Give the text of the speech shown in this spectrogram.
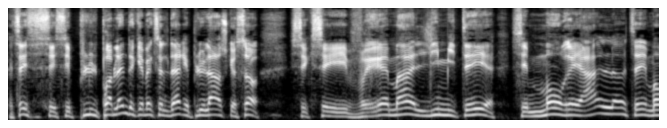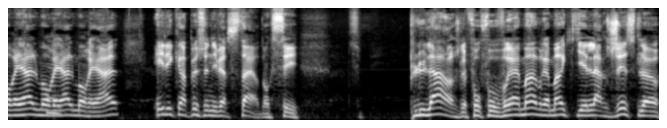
Tu sais, c'est plus le problème de Québec solidaire est plus large que ça. C'est que c'est vraiment limité. C'est Montréal, tu sais, Montréal, Montréal, Montréal et les campus universitaires. Donc, c'est plus large. Il faut, faut, vraiment, vraiment qu'ils élargissent leur,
